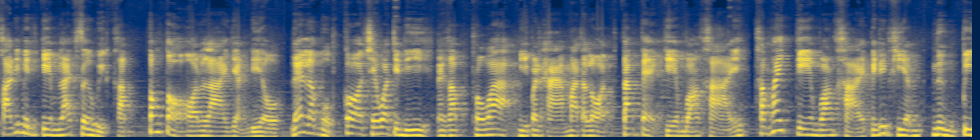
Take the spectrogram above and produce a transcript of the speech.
ความที่เป็นเกมไลฟ์เซอร์วิสครับ ต้องต่อออนไลน์อย่างเดียว และระบบก็ใช้ว่าจะดีนะครับ เพราะว่ามีปัญหามาตลอดตั้งแต่เกมวางขายทำให้เกมวางขายไปได้เพียง 1 ปี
